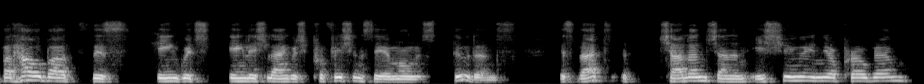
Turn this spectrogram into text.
but how about this English English language proficiency among students. Is that a challenge and an issue in your program?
